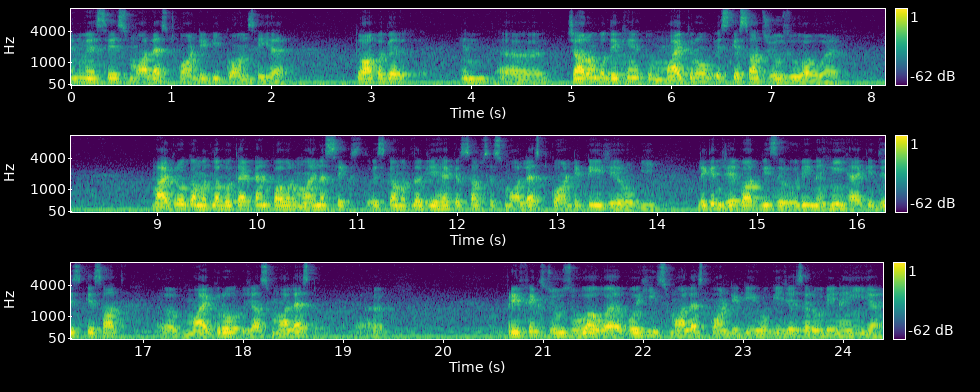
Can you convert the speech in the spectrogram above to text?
इनमें से स्मॉलेस्ट क्वांटिटी कौन सी है? तो आप अगर इन चारों को देखें तो माइक्रो इसके साथ यूज़ हुआ हुआ है। माइक्रो का मतलब होता है टेन पावर माइनस सिक्स तो इसका मतलब ये है कि सबसे स्मॉलेस्ट क्वांटिटी ये होगी। लेकिन ये बात भी ज़रूरी नहीं है कि जिसके साथ माइक्रो या स्मॉलेस्ट प्रीफिक्स यूज़ हुआ हुआ है, वही स्मॉलेस्ट क्वांटिटी होगी, ये ज़रूरी नहीं है।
